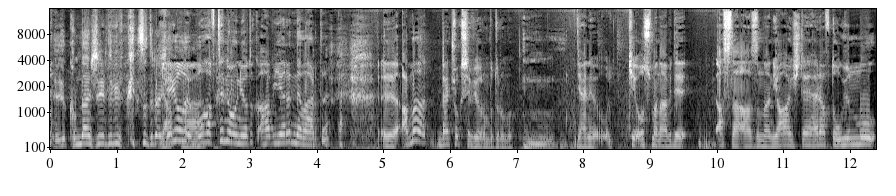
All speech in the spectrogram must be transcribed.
E, Kumdan şehirde bir kızı drag. şey oluyor. Bu hafta ne oynuyorduk? Abi yarın ne vardı? Ee, ama ben çok seviyorum bu durumu. Hmm. Yani ki Osman abi de asla ağzından ya işte her hafta oyun mu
